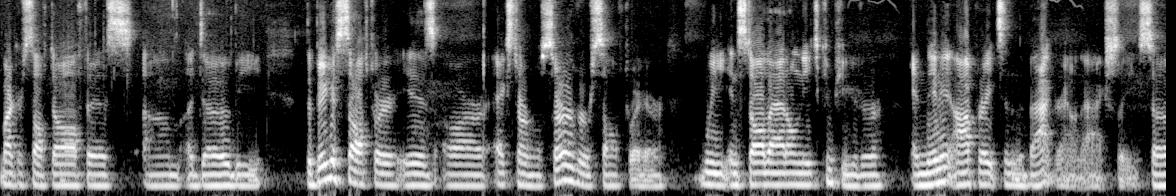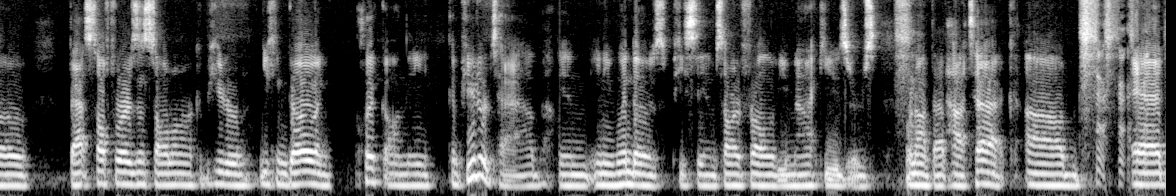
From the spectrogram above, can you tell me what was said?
Microsoft Office, um, Adobe. The biggest software is our external server software. We install that on each computer, and then it operates in the background actually. So that software is installed on our computer. You can go and click on the computer tab in any Windows PC. I'm sorry for all of you Mac users. We're not that high tech. Um, and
